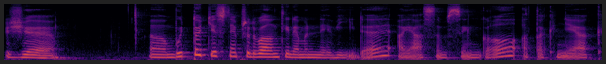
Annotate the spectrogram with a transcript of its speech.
že eh, buď to těsně před Valentínem nevíde a já jsem single a tak nějak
